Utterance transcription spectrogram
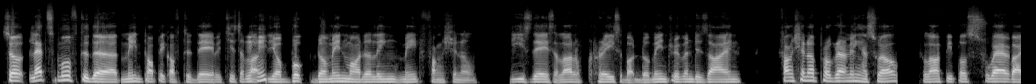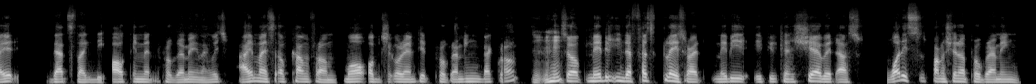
So let's move to the main topic of today, which is about mm-hmm. your book, Domain Modeling Made Functional. These days, a lot of craze about domain driven design, functional programming as well. A lot of people swear by it. That's like the ultimate programming language. I myself come from more object oriented programming background. Mm-hmm. So maybe in the first place, right? Maybe if you can share with us what is functional programming,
